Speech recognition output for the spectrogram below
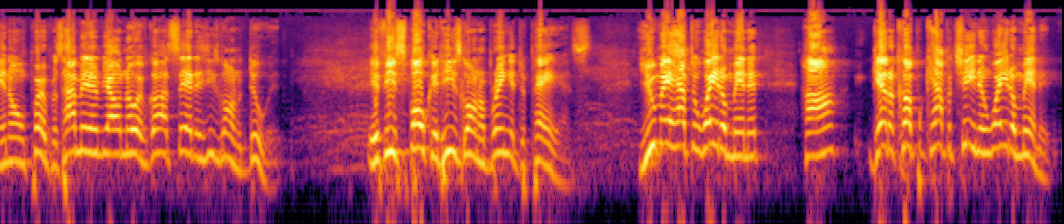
and on purpose. How many of y'all know if God said it, he's going to do it? If he spoke it, he's going to bring it to pass. You may have to wait a minute, huh? Get a cup of cappuccino and wait a minute.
